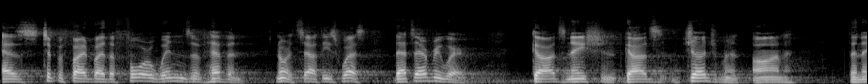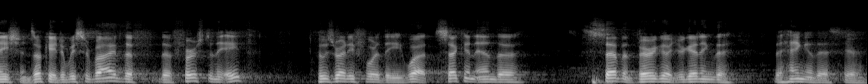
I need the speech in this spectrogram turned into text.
as typified by the four winds of heaven north, south, east, west. That's everywhere. God's nation, God's judgment on the nations. Okay, did we survive the, the first and the eighth? Who's ready for the what? Second and the seventh. Very good. You're getting the, the hang of this here.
